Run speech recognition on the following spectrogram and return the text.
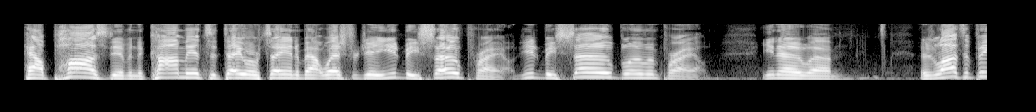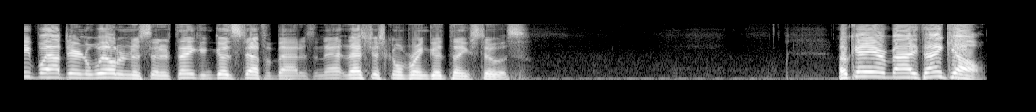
how positive and the comments that they were saying about West Virginia, you'd be so proud. You'd be so blooming proud. You know, um, there's lots of people out there in the wilderness that are thinking good stuff about us, and that, that's just going to bring good things to us. Okay, everybody, thank y'all.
